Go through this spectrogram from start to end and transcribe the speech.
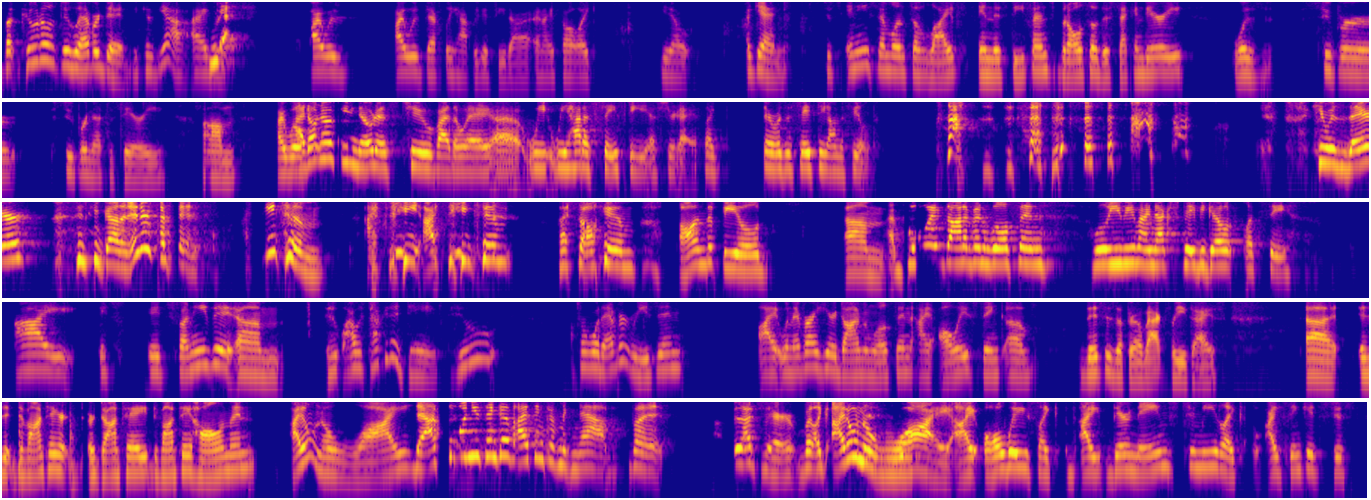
but kudos to whoever did because yeah, I agree. yes, I was I was definitely happy to see that. And I felt like, you know, again, just any semblance of life in this defense, but also the secondary was super, super necessary. Um, I will I don't say- know if you noticed too. By the way, uh, we we had a safety yesterday. Like there was a safety on the field. He was there, and he got an interception. I seen him. I see I seen him. I saw him on the field. Um, boy, Donovan Wilson, will you be my next baby goat? Let's see. I it's it's funny that um I was talking to Dave who for whatever reason I whenever I hear Donovan Wilson I always think of this is a throwback for you guys. Uh is it Devonte or, or Dante Devonte Holloman? I don't know why. That's the one you think of. I think of McNabb, but That's fair, but like I don't know why. I always like I their names to me like I think it's just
